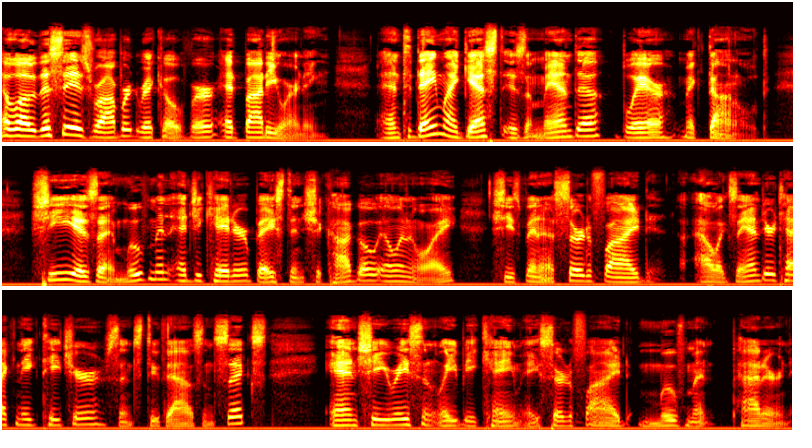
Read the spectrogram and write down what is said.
Hello, this is Robert Rickover at Body Learning, and today my guest is Amanda Blair McDonald. She is a movement educator based in Chicago, Illinois. She's been a certified Alexander Technique teacher since 2006, and she recently became a certified movement pattern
